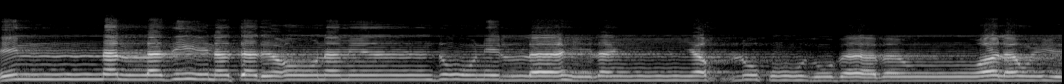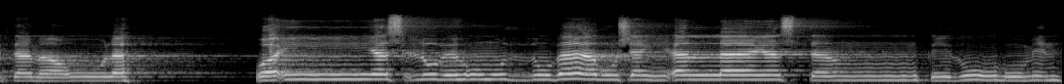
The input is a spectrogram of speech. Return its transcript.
إن الذين تدعون من دون الله لن يخلقوا ذبابا ولو اجتمعوا له وان يسلبهم الذباب شيئا لا يستنقذوه منه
